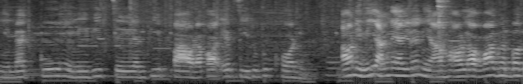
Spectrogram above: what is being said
มีแม่กุ้ง มีพี่เจน พี่เปาแล้วก็เอฟซีทุกๆ คน เอานี่มีอย่างแนวอยู่ได้นี่เอาเอาออกมาให้เพิ่นเบิ่ง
